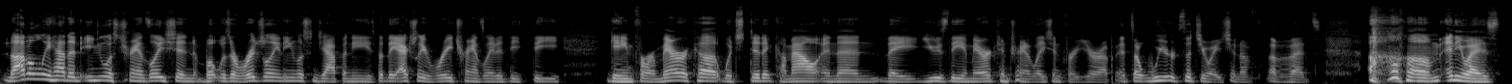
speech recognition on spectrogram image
not only had an English translation, but was originally in English and Japanese, but they actually retranslated the the game for America, which didn't come out, and then they used the American translation for Europe. It's a weird situation of, of events. um, anyways,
